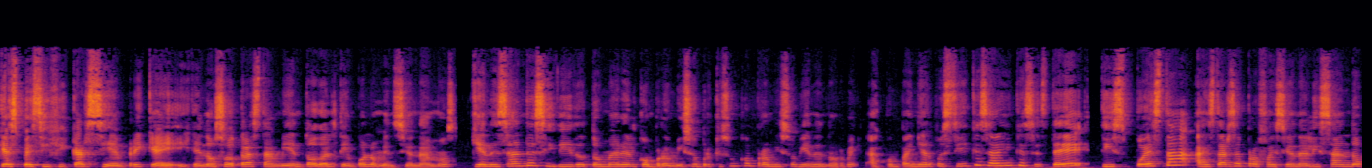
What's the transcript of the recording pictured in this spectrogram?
que especificar siempre y que, y que nosotras también todo el tiempo lo mencionamos, quienes han decidido tomar el compromiso, porque es un compromiso bien enorme, acompañar, pues tiene que ser alguien que se esté dispuesta a estarse profesionalizando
